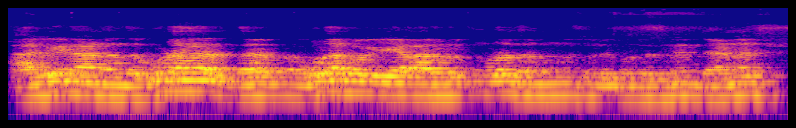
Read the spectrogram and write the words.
ஆகவே நான் அந்த ஊடக தர்ம- ஊடகவியலாளர்களுக்கும் ஊடக தர்மம்னு சொல்லிக் கொண்டிருக்கிறேன். தனுஷ்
